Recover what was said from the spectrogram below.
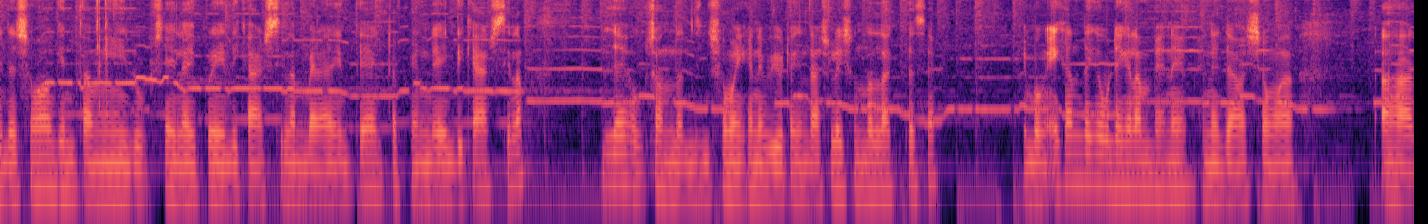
ঈদের সময় কিন্তু আমি রূপসাই লাইফে এদিকে আসছিলাম, বেড়াইতে একটা ফ্রেন্ড এইদিকে আসছিলাম। যাই হোক, সন্ধ্যার দিন সময়, এখানে ভিউটা কিন্তু আসলেই সুন্দর লাগতেছে। এবং এখান থেকে উঠে গেলাম ভ্যানে ভ্যানে যাওয়ার সময়। আর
